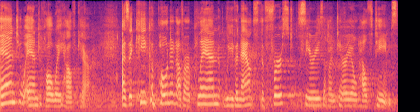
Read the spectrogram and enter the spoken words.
and to end hallway health care. As a key component of our plan, we've announced the first series of Ontario Health Teams.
